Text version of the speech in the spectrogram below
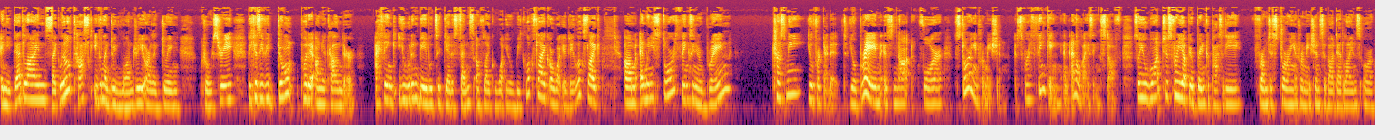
any deadlines, like little tasks, even like doing laundry or like doing grocery. Because if you don't put it on your calendar, I think you wouldn't be able to get a sense of like what your week looks like or what your day looks like. Um, and when you store things in your brain, Trust me, you'll forget it. Your brain is not for storing information. It's for thinking and analyzing stuff. So you want to free up your brain capacity from just storing information about deadlines or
